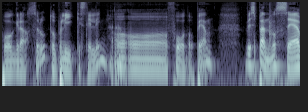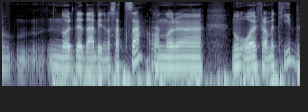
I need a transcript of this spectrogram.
på grasrot og på likestilling, og, og få det opp igjen. Det blir spennende å se når det der begynner å sette seg, og når eh, noen år fram i tid,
